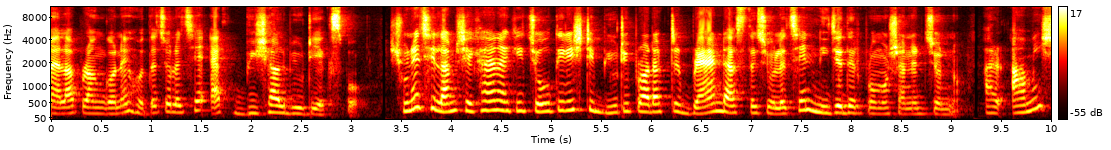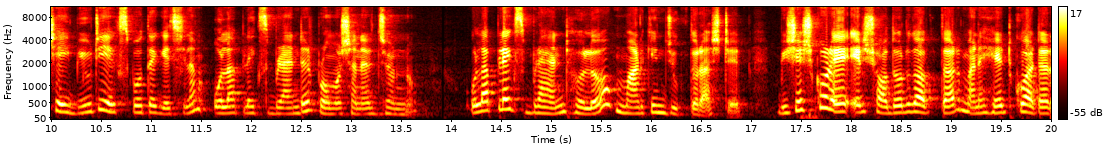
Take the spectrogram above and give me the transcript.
মেলা প্রাঙ্গণে হতে চলেছে এক বিশাল বিউটি এক্সপো শুনেছিলাম সেখানে নাকি চৌত্রিশটি বিউটি প্রোডাক্টের ব্র্যান্ড আসতে চলেছে নিজেদের প্রমোশনের জন্য। আর আমি সেই বিউটি এক্সপোতে গেছিলাম ওলাপ্লেক্স ব্র্যান্ডের প্রমোশনের জন্য। ওলাপ্লেক্স ব্র্যান্ড হলো মার্কিন যুক্তরাষ্ট্রের। বিশেষ করে এর সদর দপ্তর মানে হেডকোয়ার্টার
